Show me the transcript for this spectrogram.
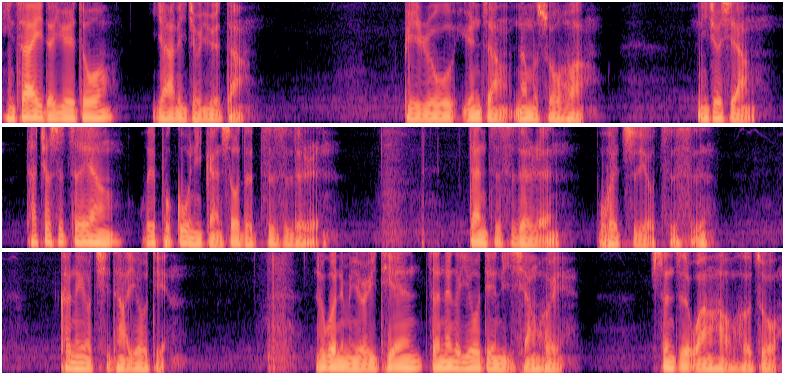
你在意的越多，压力就越大。比如园长那么说话，你就想他就是这样会不顾你感受的自私的人。但自私的人。不会只有自私，可能有其他优点。如果你们有一天在那个优点里相会，甚至完好合作，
